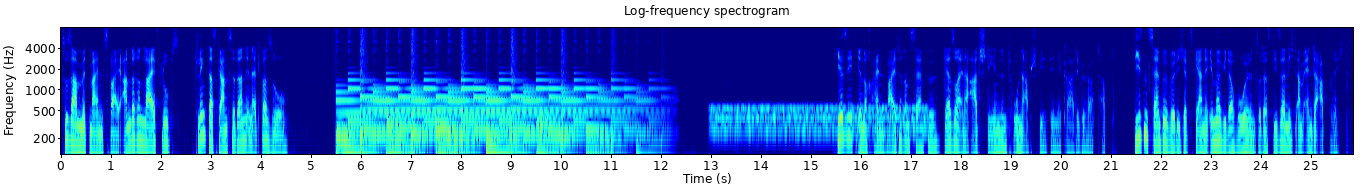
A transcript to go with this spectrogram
Zusammen mit meinen zwei anderen Live-Loops klingt das Ganze dann in etwa so Hier seht ihr noch einen weiteren Sample, der so eine Art stehenden Ton abspielt, den ihr gerade gehört habt. Diesen Sample würde ich jetzt gerne immer wiederholen, sodass dieser nicht am Ende abbricht.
